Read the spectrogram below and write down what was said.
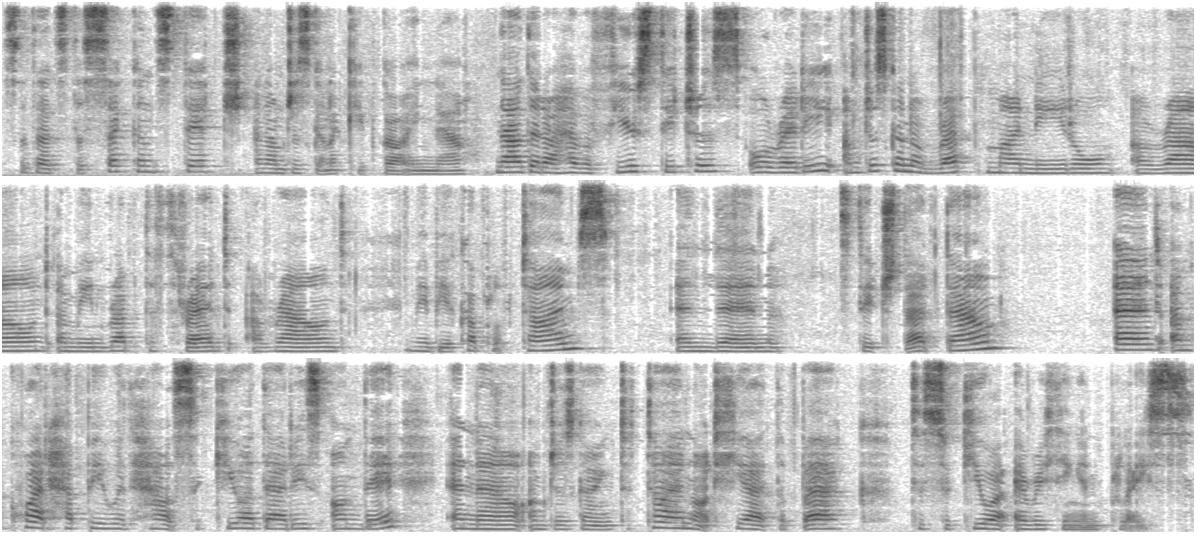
so that's the second stitch and I'm just gonna keep going now. Now that I have a few stitches already, I'm just gonna wrap my needle around, I mean wrap the thread around maybe a couple of times and then stitch that down. And I'm quite happy with how secure that is on there. And now I'm just going to tie a knot here at the back to secure everything in place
